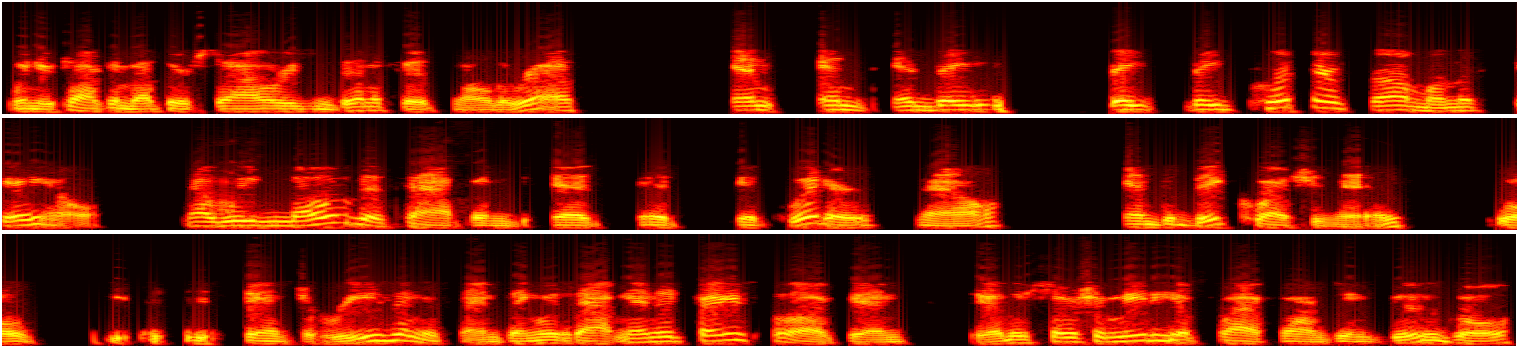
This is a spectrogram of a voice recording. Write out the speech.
when you're talking about their salaries and benefits and all the rest. And, and, and they, they, they put their thumb on the scale. Now, we know this happened at, at, at Twitter now. And the big question is, well, it stands to reason the same thing was happening at Facebook and the other social media platforms and Google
